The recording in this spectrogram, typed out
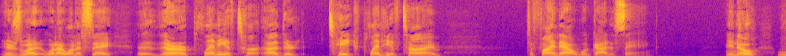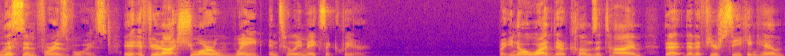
Here's what, what I want to say there are plenty of time, uh, there take plenty of time to find out what God is saying. You know, listen for his voice. If you're not sure, wait until he makes it clear. But you know what? There comes a time that, that if you're seeking him,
